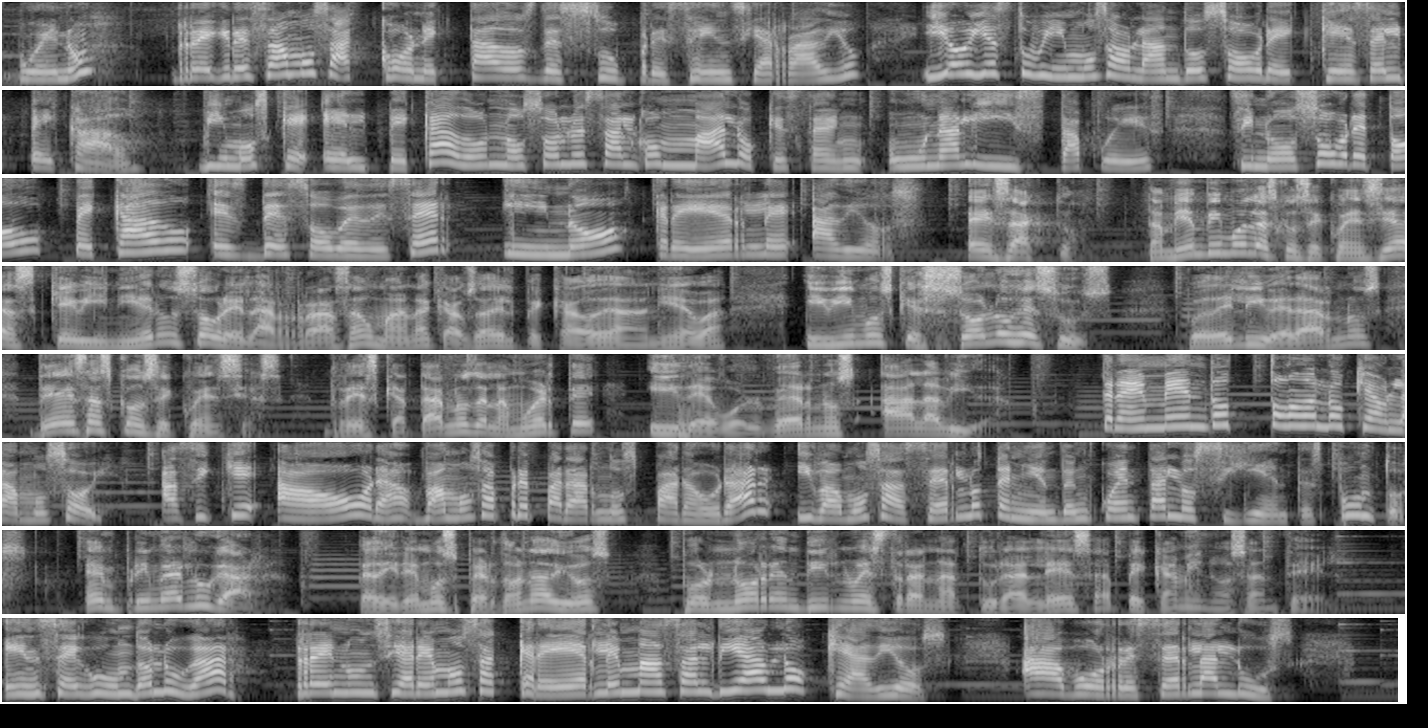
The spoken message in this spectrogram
Bueno, regresamos a Conectados de su presencia radio y hoy estuvimos hablando sobre qué es el pecado. Vimos que el pecado no solo es algo malo que está en una lista, pues, sino sobre todo pecado es desobedecer y no creerle a Dios. Exacto. También vimos las consecuencias que vinieron sobre la raza humana a causa del pecado de Adán y Eva y vimos que solo Jesús puede liberarnos de esas consecuencias, rescatarnos de la muerte y devolvernos a la vida. Tremendo todo lo que hablamos hoy. Así que ahora vamos a prepararnos para orar y vamos a hacerlo teniendo en cuenta los siguientes puntos. En primer lugar, pediremos perdón a Dios por no rendir nuestra naturaleza pecaminosa ante Él. En segundo lugar, renunciaremos a creerle más al diablo que a Dios, a aborrecer la luz,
